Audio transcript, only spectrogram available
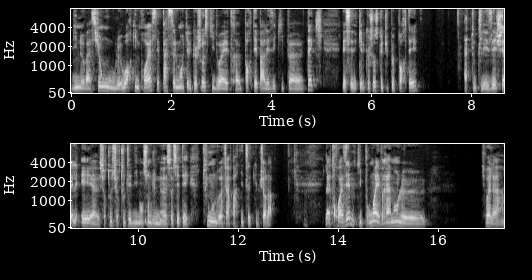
l'innovation ou le work in progress, c'est pas seulement quelque chose qui doit être porté par les équipes tech, mais c'est quelque chose que tu peux porter à toutes les échelles et surtout sur toutes les dimensions d'une société. Tout le monde doit faire partie de cette culture-là. La troisième, qui pour moi est vraiment le, tu vois, la,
